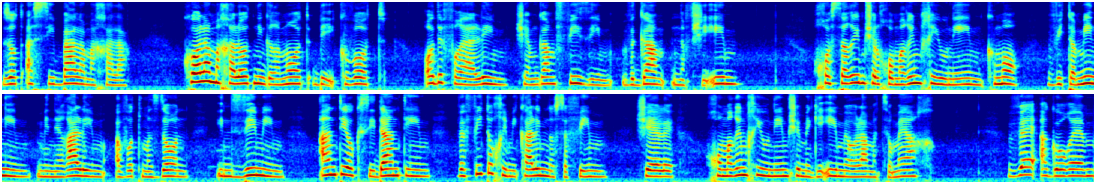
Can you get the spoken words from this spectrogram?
זאת הסיבה למחלה. כל המחלות נגרמות בעקבות עודף רעלים שהם גם פיזיים וגם נפשיים, חוסרים של חומרים חיוניים כמו ויטמינים, מינרלים, אבות מזון, אנזימים, אנטי-אוקסידנטים ופיתוכימיקלים נוספים, שאלה חומרים חיוניים שמגיעים מעולם הצומח. והגורם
